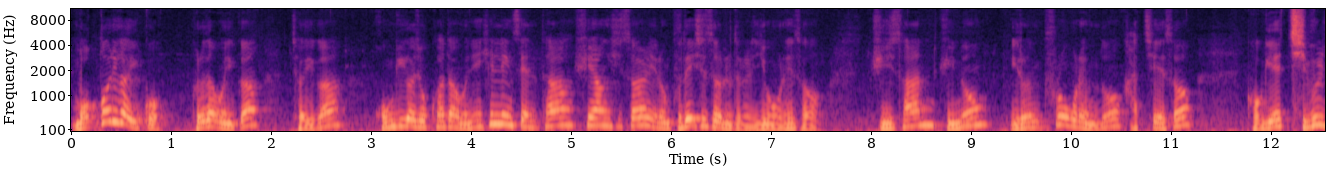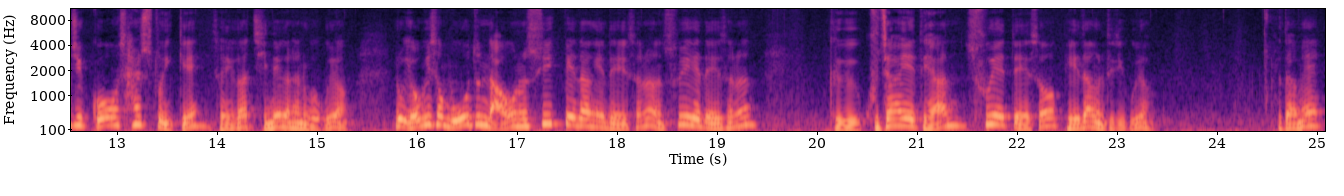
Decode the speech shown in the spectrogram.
먹거리가 있고 그러다 보니까 저희가 공기가 좋고 하다 보니 힐링센터, 휴양시설 이런 부대시설들을 이용을 해서 귀산, 귀농 이런 프로그램도 같이 해서 거기에 집을 짓고 살 수도 있게 저희가 진행을 하는 거고요. 그리고 여기서 모든 나오는 수익 배당에 대해서는 수익에 대해서는 그 구자에 대한 수에 대해서 배당을 드리고요. 그 다음에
